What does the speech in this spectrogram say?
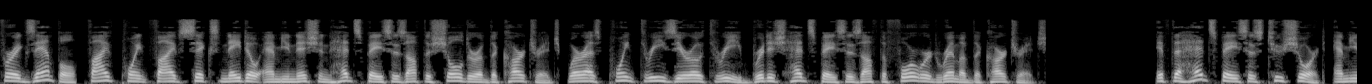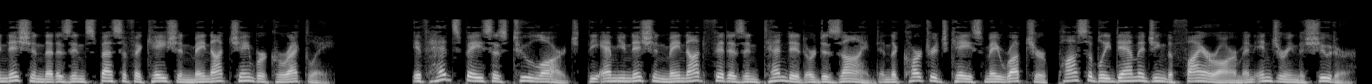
For example, 5.56 NATO ammunition headspace is off the shoulder of the cartridge, whereas .303 British headspace is off the forward rim of the cartridge. If the headspace is too short, ammunition that is in specification may not chamber correctly. If headspace is too large, the ammunition may not fit as intended or designed and the cartridge case may rupture, possibly damaging the firearm and injuring the shooter.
